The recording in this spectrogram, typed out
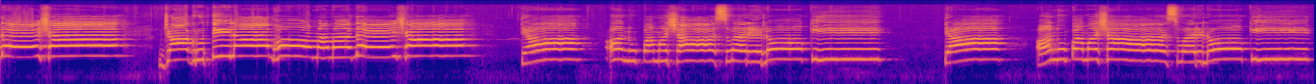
देशा जागृतीला भो मम देशा त्या अनुपम शास्वर लोकी. त्या अनुपम शास्वर लोकी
